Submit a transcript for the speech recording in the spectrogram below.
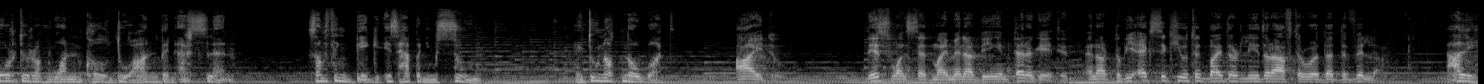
order of one called Dogan bin Arslan. Something big is happening soon. I do not know what. I do. This one said my men are being interrogated and are to be executed by their leader afterward at the villa. Ali,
